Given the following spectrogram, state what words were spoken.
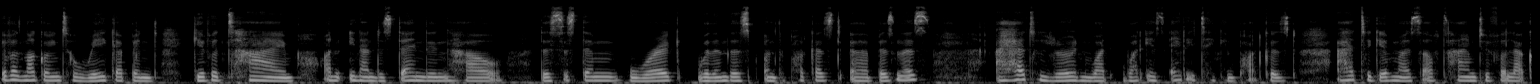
if I was not going to wake up and give it time on in understanding how the system work within this on the podcast uh, business. I had to learn what what is editing in podcast. I had to give myself time to feel like,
